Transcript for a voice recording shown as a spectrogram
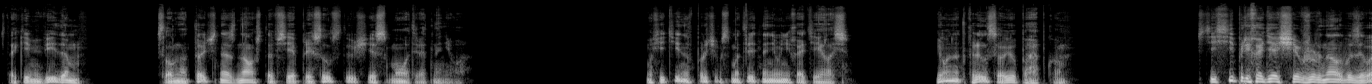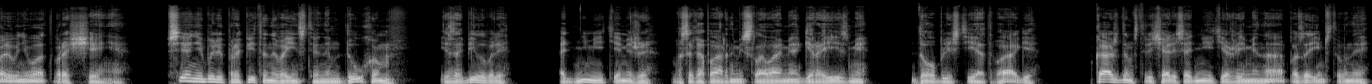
с таким видом, словно точно знал, что все присутствующие смотрят на него. Мухитину, впрочем, смотреть на него не хотелось, и он открыл свою папку. Стихи, приходящие в журнал, вызывали у него отвращение. Все они были пропитаны воинственным духом, изобиловали одними и теми же высокопарными словами о героизме, доблести и отваге. В каждом встречались одни и те же имена, позаимствованные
